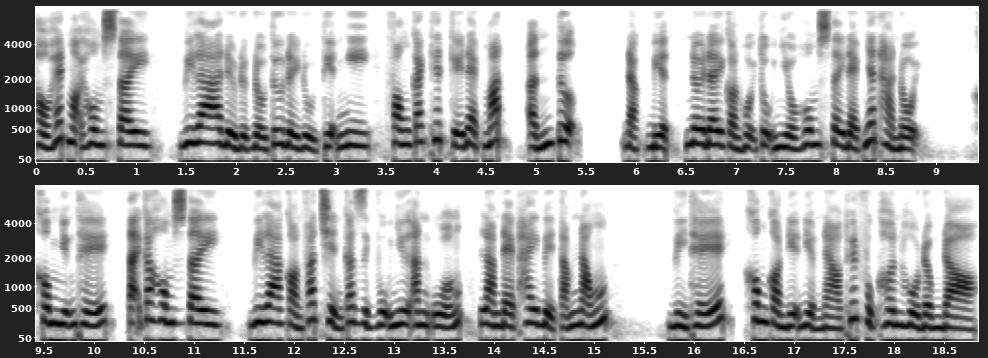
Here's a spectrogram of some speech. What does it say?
Hầu hết mọi homestay, villa đều được đầu tư đầy đủ tiện nghi, phong cách thiết kế đẹp mắt, ấn tượng. Đặc biệt, nơi đây còn hội tụ nhiều homestay đẹp nhất Hà Nội. Không những thế, tại các homestay, villa còn phát triển các dịch vụ như ăn uống, làm đẹp hay bể tắm nóng. Vì thế, không còn địa điểm nào thuyết phục hơn Hồ Đồng Đò,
